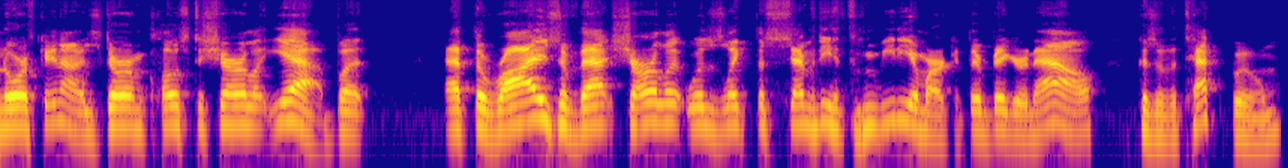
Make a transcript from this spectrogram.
North Carolina. Is Durham close to Charlotte? Yeah, but at the rise of that, Charlotte was like the 70th media market. They're bigger now because of the tech boom.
